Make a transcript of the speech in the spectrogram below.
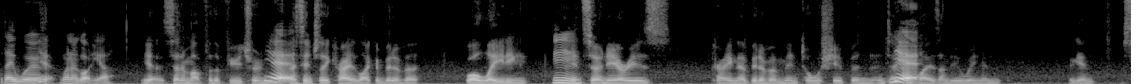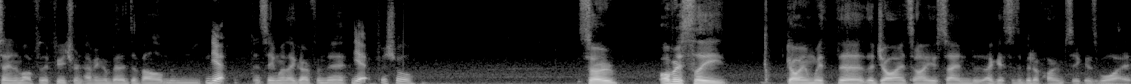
they were Yeah. when I got here. Yeah, set them up for the future and Yeah. essentially create like a bit of a, while leading Mm. in certain areas, creating a bit of a mentorship and, and taking Yeah. players under your wing and again setting them up for the future and having a better development. Yeah. And seeing where they go from there. Yeah, for sure. So obviously going with the the Giants, I know you're saying I guess it's a bit of homesick is why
